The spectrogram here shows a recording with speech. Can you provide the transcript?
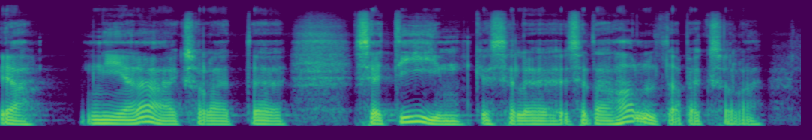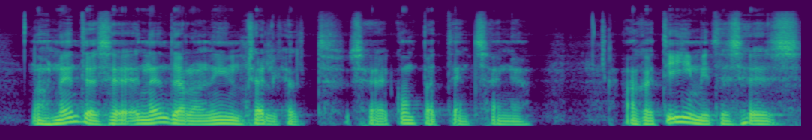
jah, nii ja naa, eks ole, et see tiim, kes selle, seda haldab, eks ole. noh, nende, nendel on ilmselgelt see kompetents, on ju aga tiimide sees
